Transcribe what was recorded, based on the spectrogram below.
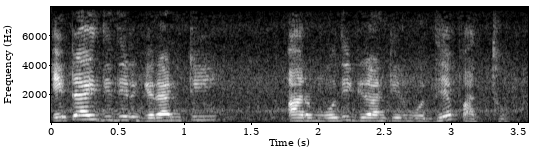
এটাই দিদির গ্যারান্টি আর মোদি গ্যারান্টির মধ্যে পার্থক্য।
